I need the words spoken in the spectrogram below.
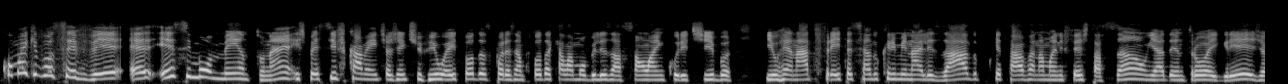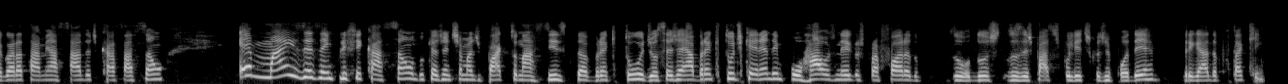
Como é que você vê é, esse momento, né? Especificamente, a gente viu aí todas, por exemplo, toda aquela mobilização lá em Curitiba e o Renato Freitas sendo criminalizado porque estava na manifestação e adentrou a igreja, agora está ameaçado de cassação é mais exemplificação do que a gente chama de pacto narcísico da branquitude, ou seja, é a branquitude querendo empurrar os negros para fora do, do, dos, dos, espaços políticos de poder. Obrigada por estar aqui.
